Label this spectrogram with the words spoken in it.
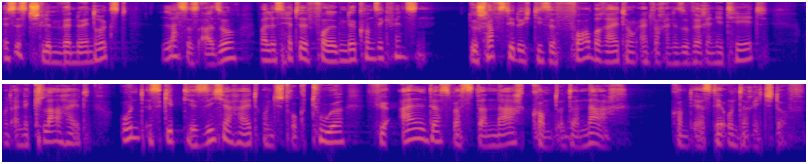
es ist schlimm, wenn du ihn drückst. Lass es also, weil es hätte folgende Konsequenzen. Du schaffst dir durch diese Vorbereitung einfach eine Souveränität und eine Klarheit und es gibt dir Sicherheit und Struktur für all das, was danach kommt und danach kommt erst der Unterrichtsstoff.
